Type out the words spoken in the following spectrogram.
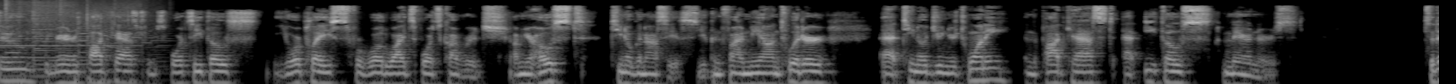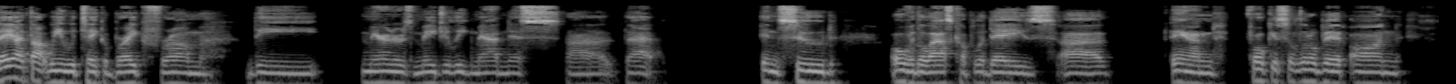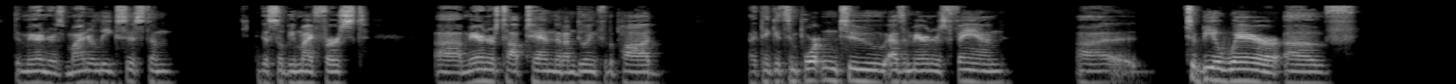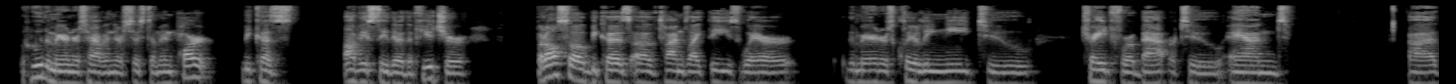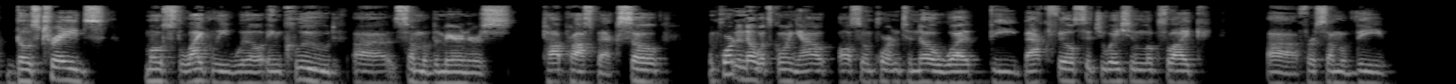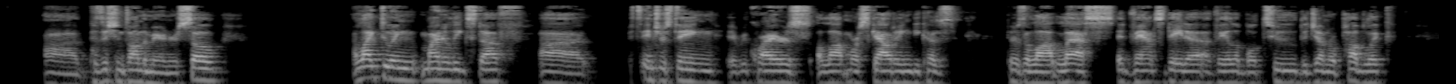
To the Mariners podcast from Sports Ethos, your place for worldwide sports coverage. I'm your host, Tino Ganasius. You can find me on Twitter at Tino Junior 20 and the podcast at Ethos Mariners. Today, I thought we would take a break from the Mariners Major League Madness uh, that ensued over the last couple of days uh, and focus a little bit on the Mariners minor league system. This will be my first uh, Mariners top 10 that I'm doing for the pod. I think it's important to, as a Mariners fan, uh, to be aware of who the Mariners have in their system, in part because obviously they're the future, but also because of times like these where the Mariners clearly need to trade for a bat or two. And uh, those trades most likely will include uh, some of the Mariners' top prospects. So important to know what's going out. Also important to know what the backfill situation looks like uh, for some of the uh, positions on the Mariners. So I like doing minor league stuff. Uh, it's interesting. It requires a lot more scouting because there's a lot less advanced data available to the general public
